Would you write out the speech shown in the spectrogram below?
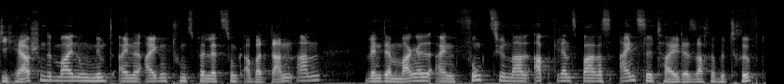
Die herrschende Meinung nimmt eine Eigentumsverletzung aber dann an, wenn der Mangel ein funktional abgrenzbares Einzelteil der Sache betrifft,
